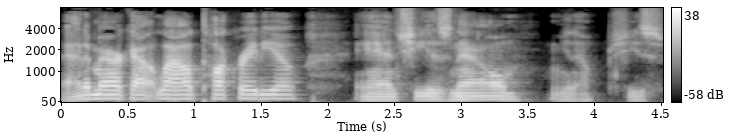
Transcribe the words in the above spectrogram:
at America Out Loud Talk Radio, and she is now, you know, she's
